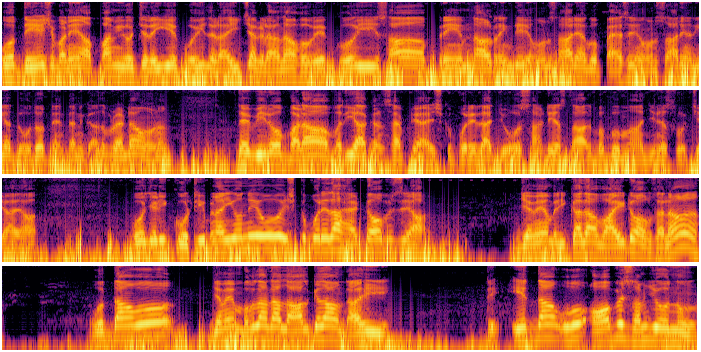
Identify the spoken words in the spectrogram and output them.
ਉਹ ਦੇਸ਼ ਬਣੇ, ਆਪਾਂ ਵੀ ਉਹ ਚ ਰਹੀਏ, ਕੋਈ ਲੜਾਈ ਝਗੜਾ ਨਾ ਹੋਵੇ, ਕੋਈ ਸਭ ਪ੍ਰੇਮ ਨਾਲ ਰਹਿੰਦੇ ਹੋਣ, ਸਾਰਿਆਂ ਕੋ ਪੈਸੇ ਹੋਣ, ਸਾਰਿਆਂ ਦੀਆਂ ਦੋ ਦੋ ਤਿੰਨ ਤਿੰਨ ਗਰਲਫ੍ਰੈਂਡਾਂ ਹੋਣ। ਤੇ ਵੀਰੋ, ਬੜਾ ਵਧੀਆ ਕਨਸੈਪਟ ਆ ਇਸ਼ਕਪੁਰੇ ਦਾ, ਜੋ ਸਾਡੇ ਉਸਤਾਦ ਬੱਬੂ ਮਾਨ ਜੀ ਨੇ ਸੋਚਿਆ ਆ। ਉਹ ਜਿਹੜੀ ਕੋਠੀ ਬਣਾਈ ਉਹਨੇ, ਉਹ ਇਸ਼ਕਪੁਰੇ ਦਾ ਹੈੱਡ ਆਫਿਸ ਆ। ਜਿਵੇਂ ਅਮਰੀਕਾ ਦਾ ਵਾਈਟ ਹਾਊਸ ਹੈ ਨਾ ਉਦਾਂ ਉਹ ਜਿਵੇਂ ਮੁਗਲਾਂ ਦਾ ਲਾਲ ਕਿਲ੍ਹਾ ਹੁੰਦਾ ਸੀ, ਤੇ ਇਦਾਂ ਉਹ ਆਫਿਸ ਸਮਝੋ ਉਹਨੂੰ,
